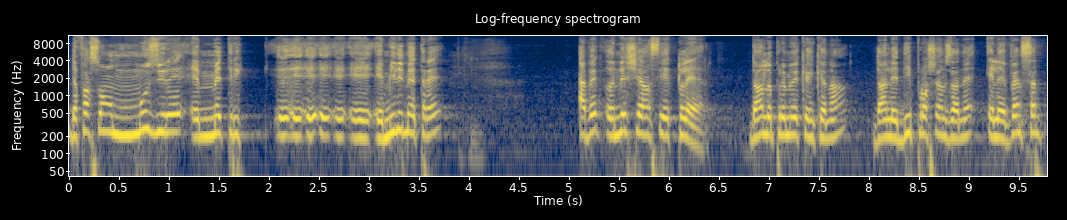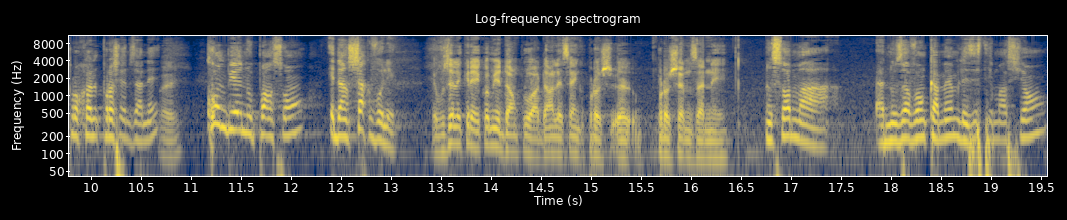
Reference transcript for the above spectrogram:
de façon mesurée et, métrique, et, et, et, et millimétrée, avec un échéancier clair dans le premier quinquennat, dans les 10 prochaines années et les 25 prochaines années, Oui. combien nous pensons et dans chaque volet. Et vous allez créer combien d'emplois dans les cinq proche- euh, prochaines années? Nous sommes à- à- nous avons quand même les estimations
